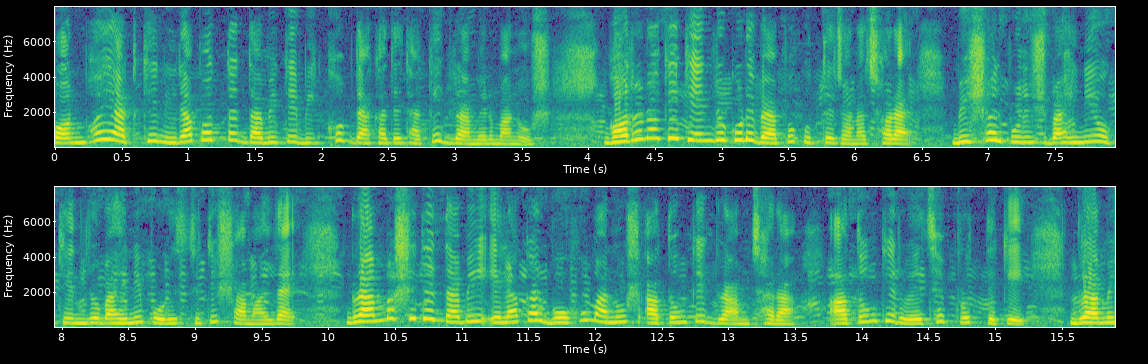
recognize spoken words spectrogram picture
কনভয় আটকে নিরাপত্তার দাবিতে বিক্ষোভ দেখাতে থাকে গ্রামের মানুষ। ঘটনাকে কেন্দ্র করে ব্যাপক উত্তেজনা ছড়ায়। বিশাল পুলিশ বাহিনী ও কেন্দ্র বাহিনী পরিস্থিতি সামাল দেয় গ্রামবাসীদের দাবি এলাকার বহু মানুষ আতঙ্কে গ্রাম ছাড়া আতঙ্কে রয়েছে প্রত্যেকে গ্রামে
